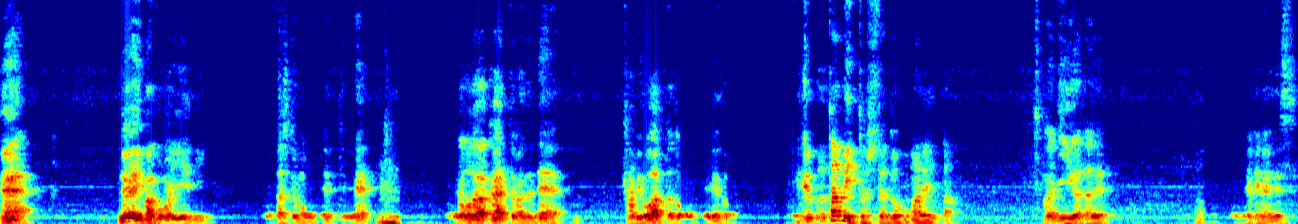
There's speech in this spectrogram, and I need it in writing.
ねえ。で、今ここ家に出してもらってってね。うん小田が帰ってまでね、旅終わったと思ったけど、結局旅としてはどこまで行ったこれ新潟で。申し訳ないです。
